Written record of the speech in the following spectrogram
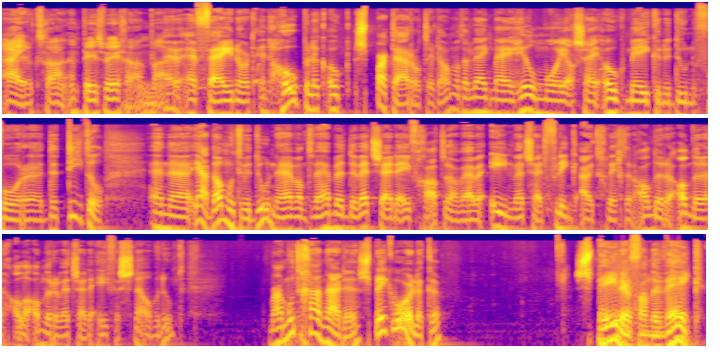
Ajax gaan en PSV gaan. Maar... En, en Feyenoord en hopelijk ook Sparta Rotterdam. Want dat lijkt mij heel mooi als zij ook mee kunnen doen voor uh, de titel. En uh, ja, dan moeten we het doen, hè, want we hebben de wedstrijden even gehad. Nou, we hebben één wedstrijd flink uitgelicht en andere, andere, alle andere wedstrijden even snel benoemd. Maar we moeten gaan naar de spreekwoordelijke speler van de week.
